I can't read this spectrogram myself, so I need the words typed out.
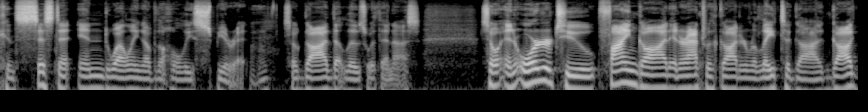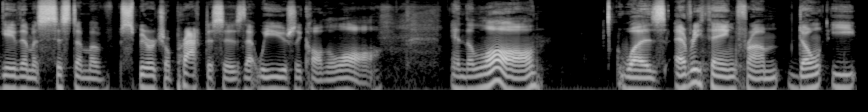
consistent indwelling of the Holy Spirit. So God that lives within us. So in order to find God, interact with God, and relate to God, God gave them a system of spiritual practices that we usually call the law. And the law was everything from don't eat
